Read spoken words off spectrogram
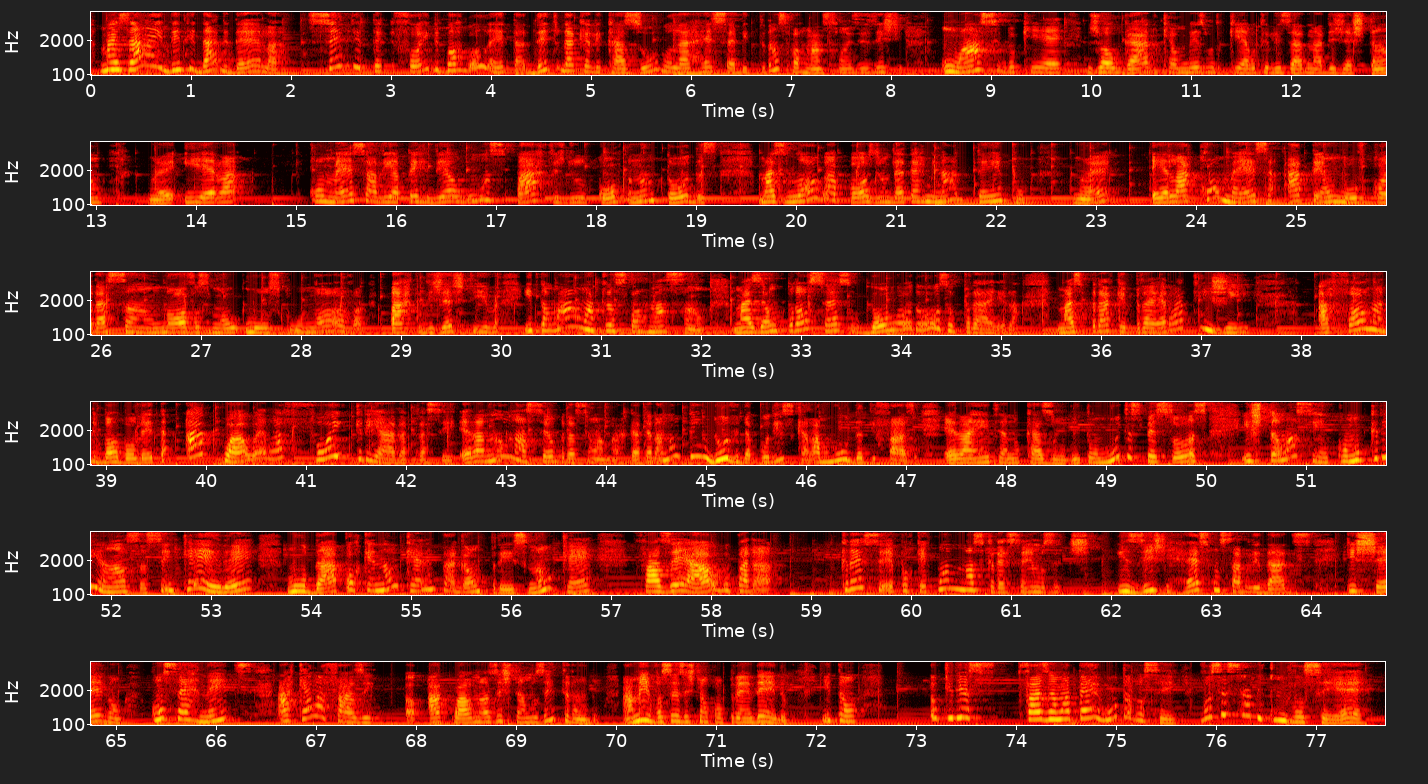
Mas a identidade dela sempre foi de borboleta. Dentro daquele casulo, ela recebe transformações. Existe um ácido que é jogado, que é o mesmo que é utilizado na digestão, né? e ela começa ali a perder algumas partes do corpo, não todas, mas logo após de um determinado tempo, não é? Ela começa a ter um novo coração, novos músculos, nova parte digestiva. Então há uma transformação, mas é um processo doloroso para ela. Mas para quê? Para ela atingir a forma de borboleta a qual ela foi criada para ser. Ela não nasceu para ser uma margata, ela não tem dúvida, por isso que ela muda de fase, ela entra no casulo. Então, muitas pessoas estão assim, como crianças, sem querer mudar, porque não querem pagar um preço, não quer fazer algo para crescer, porque quando nós crescemos, existem responsabilidades que chegam concernentes àquela fase a qual nós estamos entrando. Amém? Vocês estão compreendendo? Então, eu queria fazer uma pergunta a você. Você sabe quem você é?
